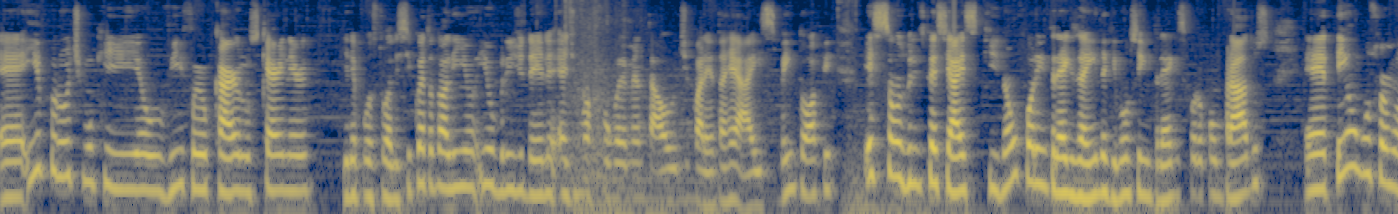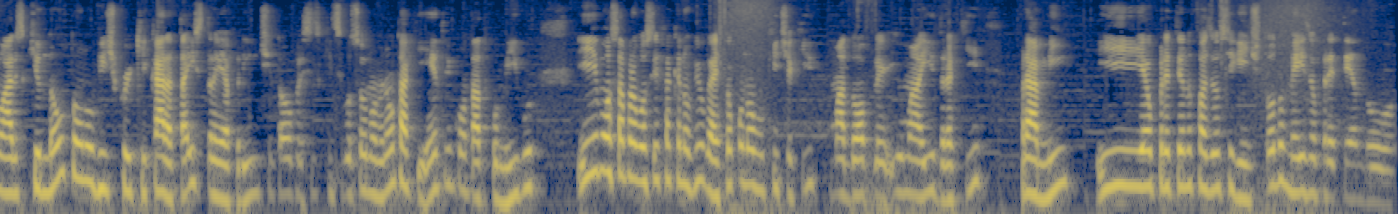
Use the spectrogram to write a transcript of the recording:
É, e por último que eu vi foi o Carlos Kerner, que depositou ali 50 dolinho e o brinde dele é de uma fogo elemental de 40 reais, bem top. Esses são os brindes especiais que não foram entregues ainda, que vão ser entregues, foram comprados. É, tem alguns formulários que não estão no vídeo porque, cara, tá estranha a print, então eu preciso que se o seu nome não tá aqui, entre em contato comigo e mostrar pra você, pra quem não viu, guys, tô com um novo kit aqui, uma Doppler e uma Hydra aqui, pra mim, e eu pretendo fazer o seguinte, todo mês eu pretendo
